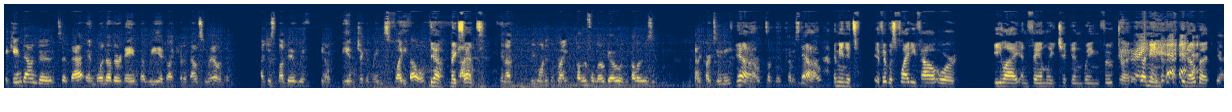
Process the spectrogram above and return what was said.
it came down to, to that and one other name that we had like kind of bounced around, and I just loved it with you know being chicken wings, flighty fowl, Yeah, makes Um, sense. and I we wanted the bright, colorful logo and colors and kind of cartoony. Yeah. you know, something that kind of stuck Yeah. out. I mean, it's if it was flighty fowl or Eli and family chicken wing food truck. I mean, you know, but Yeah.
